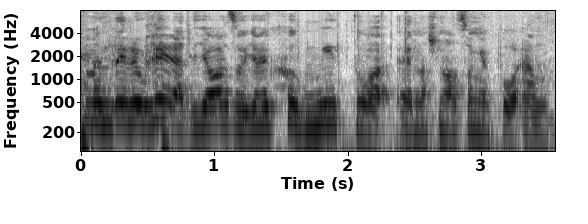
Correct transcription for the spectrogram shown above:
men det roliga är att jag, alltså, jag har sjungit då eh, nationalsången på en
